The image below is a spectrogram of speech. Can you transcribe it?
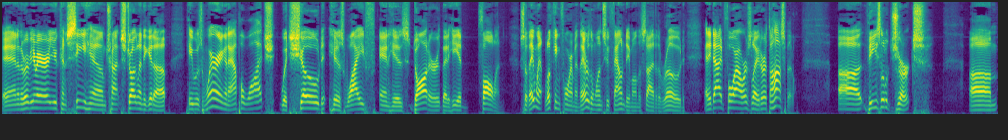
and in the rearview mirror you can see him try, struggling to get up. He was wearing an Apple Watch, which showed his wife and his daughter that he had fallen. So they went looking for him, and they're the ones who found him on the side of the road. And he died four hours later at the hospital. Uh, these little jerks, um,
